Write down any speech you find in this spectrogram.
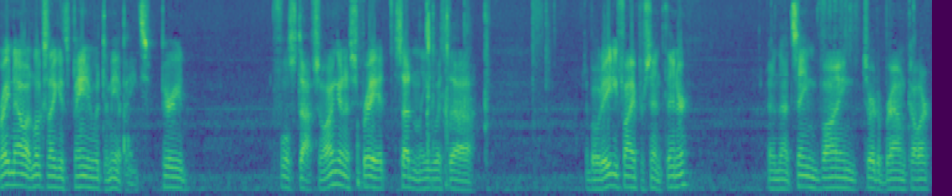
Right now it looks like it's painted with Tamiya paints. Period. Full stop. So I'm going to spray it suddenly with uh, about 85% thinner. And that same vine sort of brown color.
